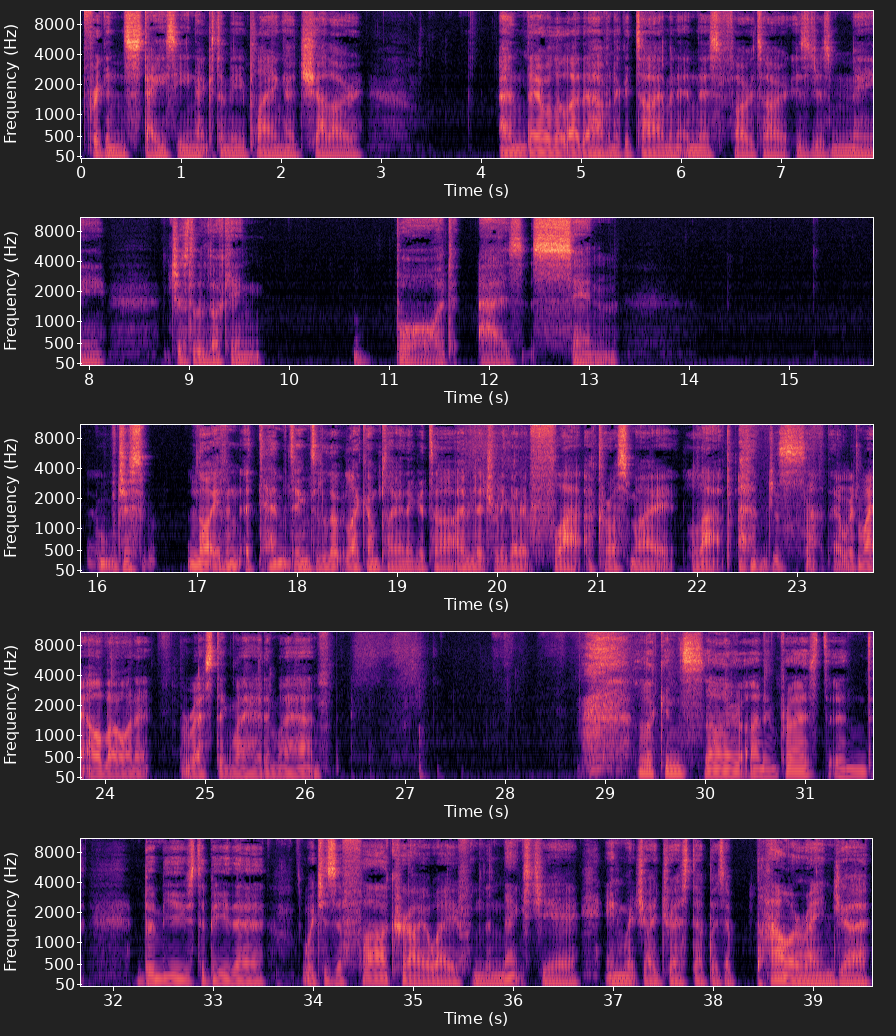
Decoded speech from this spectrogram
Friggin' Stacy next to me playing her cello. And they all look like they're having a good time. And in this photo is just me just looking bored as sin. Just not even attempting to look like I'm playing the guitar. I've literally got it flat across my lap and I'm just sat there with my elbow on it, resting my head in my hand. Looking so unimpressed and bemused to be there, which is a far cry away from the next year in which I dressed up as a Power Ranger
